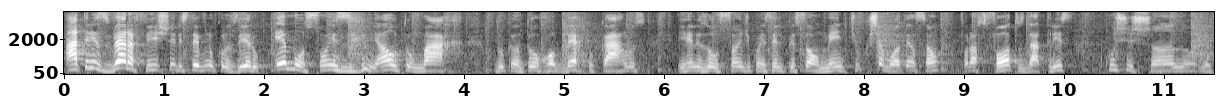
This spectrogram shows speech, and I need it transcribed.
A atriz Vera Fischer esteve no cruzeiro Emoções em Alto Mar, do cantor Roberto Carlos, e realizou o sonho de conhecer ele pessoalmente. O que chamou a atenção foram as fotos da atriz cochichando no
